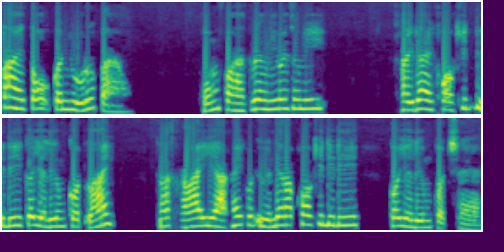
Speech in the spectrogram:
ใต้โต๊ะกันอยู่หรือเปล่า ผมฝากเรื่องนี้ไว้เท่านี้ ใครได้ข้อคิดดีๆ ก็อย่าลืมกดไลค์ ถ้าใครอยากให้คนอื่นได้รับข้อคิดดีๆ ก็อย่าลืมกดแชร์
